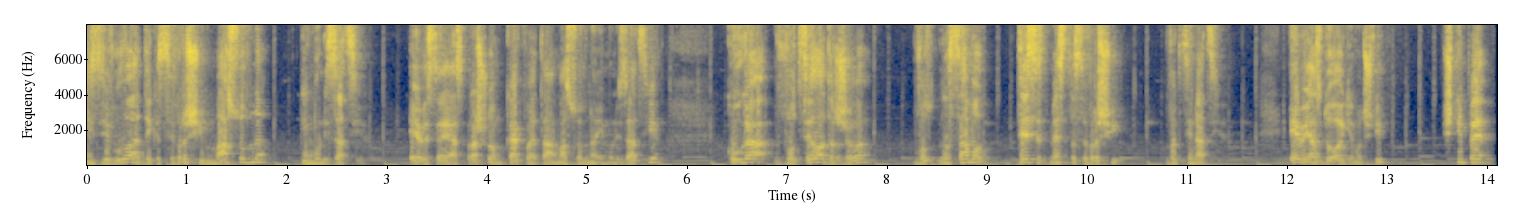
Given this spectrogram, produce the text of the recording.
изјавуваат дека се врши масовна имунизација. Еве сега јас прашувам каква е таа масовна имунизација кога во цела држава во, на само 10 места се врши вакцинација. Еве јас доаѓам од Штип. Штипе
